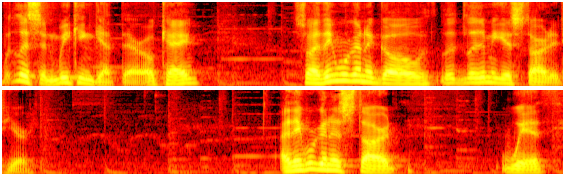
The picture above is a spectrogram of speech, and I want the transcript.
Listen, we can get there, okay? So I think we're going to go. Let, let me get started here. I think we're going to start with.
